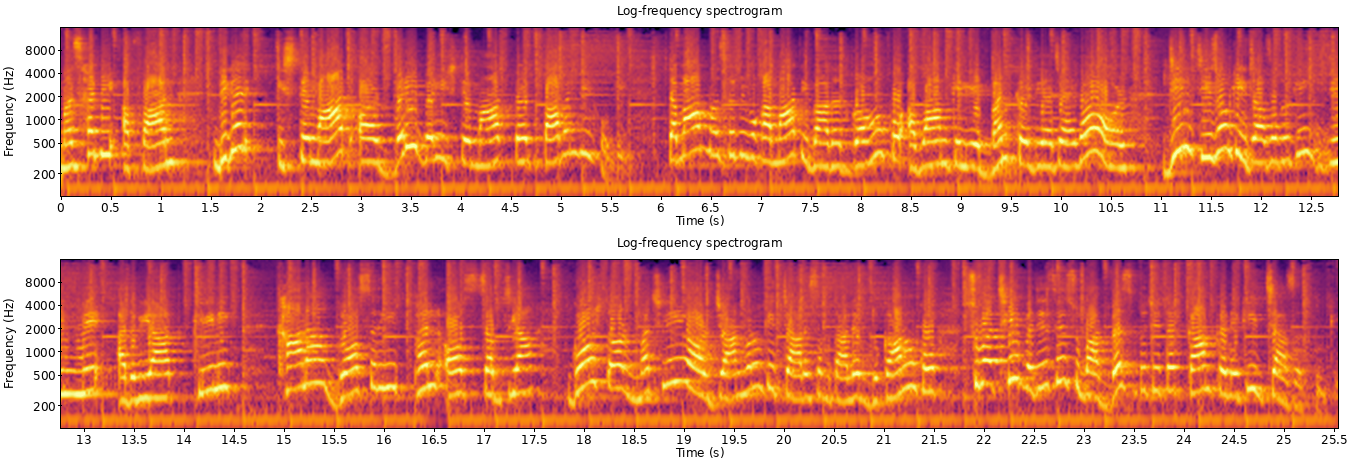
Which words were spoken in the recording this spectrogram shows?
मजहबी अफाल दिगर इज्तमात और बड़ी बड़ी इज्तमात पर पाबंदी होगी। तमाम मजहबी मकाम इबादत गाहों को आवाम के लिए बंद कर दिया जाएगा और जिन चीज़ों की इजाज़त होगी, जिनमें अद्वियात, क्लिनिक, खाना, ग्रोसरी, फल और सब्ज़ियाँ, गोश्त और मछली और जानवरों के चारे से मुतालिक दुकानों को सुबह छह बजे से सुबह दस बजे तक काम करने की इजाज़त होगी।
